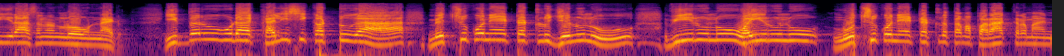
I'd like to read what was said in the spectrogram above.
వీరాసనంలో ఉన్నాడు. ఇద్దరూ కూడా కలిసి కట్టుగా మెచ్చుకునేటట్లు జనులు వీరులు వైరులు నొచ్చుకునేటట్లు తమ పరాక్రమాన్ని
